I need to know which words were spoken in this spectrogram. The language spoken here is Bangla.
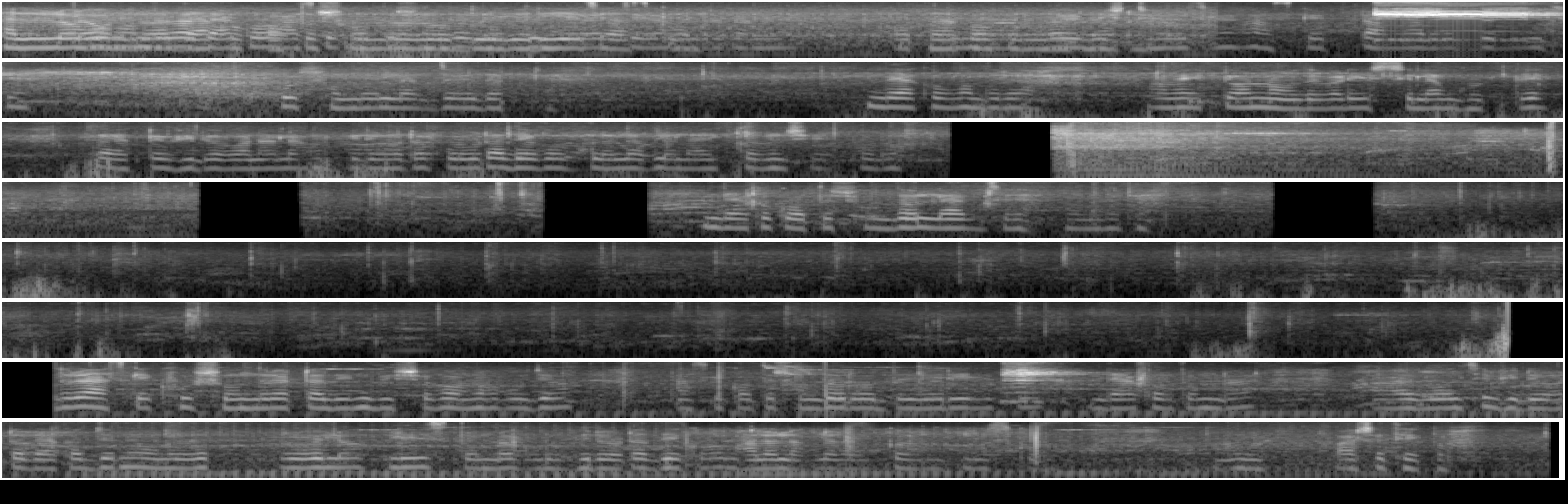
হ্যালো বন্ধুরা দেখো কত সুন্দর রোদ্দুর বেরিয়েছে বেরিয়েছে আজকে। দেখো বৃষ্টি হয়েছে আজকে টানা রোদ্দুর দিয়েছে খুব সুন্দর লাগছে ওয়েদারটা দেখো বন্ধুরা আমি একটু অন্য ওদের বাড়ি এসেছিলাম ঘুরতে তো একটা ভিডিও বানালাম। ভিডিওটা পুরোটা দেখো ভালো লাগলে লাইক করুন শেয়ার করো। দেখো কত সুন্দর লাগছে বন্ধুরা। বন্ধুরা, আজকে খুব সুন্দর একটা দিন, বিশ্বকর্মা পুজো। আজকে কত সুন্দর রোদ বেরিয়েছে। দেখো তোমরা। আর বলছি, ভিডিওটা দেখার জন্য অনুরোধ রইল। প্লিজ, তোমরা পুরো ভিডিওটা দেখো। ভালো লাগলে লাইক করো প্লিজ করো। পাশে থেকো।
